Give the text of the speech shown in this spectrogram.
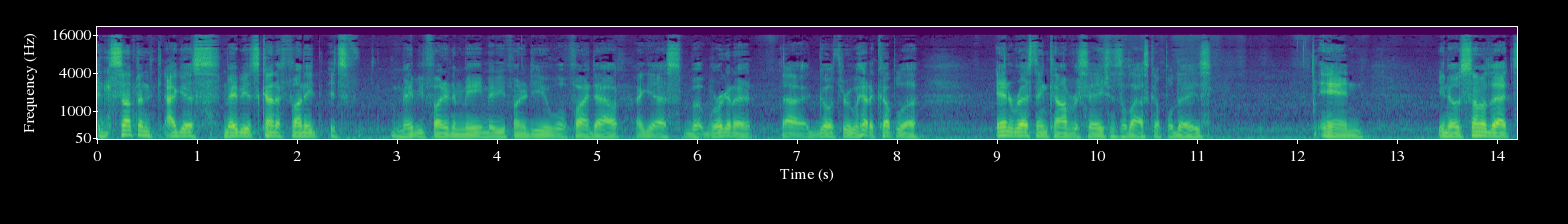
it's something, I guess, maybe it's kind of funny. It's maybe funny to me, maybe funny to you. We'll find out, I guess. But we're going to uh, go through, we had a couple of interesting conversations the last couple days. And, you know, some of that.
